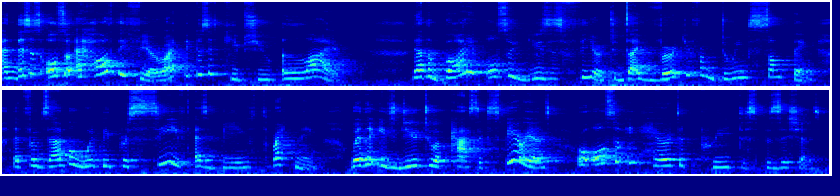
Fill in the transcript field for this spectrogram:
And this is also a healthy fear, right? Because it keeps you alive. Now, the body also uses fear to divert you from doing something that, for example, would be perceived as being threatening, whether it's due to a past experience or also inherited predispositions.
